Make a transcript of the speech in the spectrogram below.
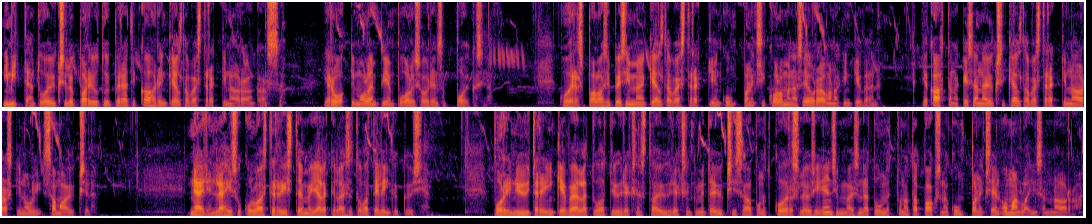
Nimittäin tuo yksilö pariutui peräti kahden keltavästäräkkinaaraan kanssa ja ruokki molempien puolisoidensa poikasia. Koiras palasi pesimään keltavästäräkkien kumppaniksi kolmena seuraavanakin keväänä, ja kahtena kesänä yksi keltavästäräkkinaaraskin oli sama yksilö. Näiden lähisukulaisten risteymen jälkeläiset ovat elinkykyisiä. Porin Yyteriin keväällä 1991 saapunut koiras löysi ensimmäisenä tunnettuna tapauksena kumppanikseen oman lajinsa naaraan.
